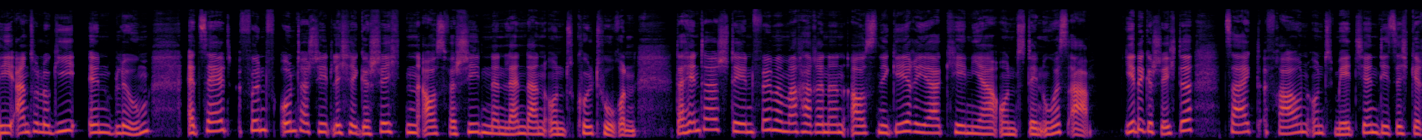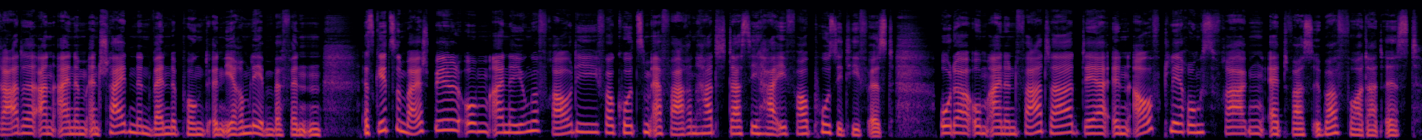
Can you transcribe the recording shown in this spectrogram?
Die Anthologie In Bloom erzählt fünf unterschiedliche Geschichten aus verschiedenen Ländern und Kulturen. Dahinter stehen Filmemacherinnen aus Nigeria, Kenia und den USA. Jede Geschichte zeigt Frauen und Mädchen, die sich gerade an einem entscheidenden Wendepunkt in ihrem Leben befinden. Es geht zum Beispiel um eine junge Frau, die vor kurzem erfahren hat, dass sie HIV-positiv ist. Oder um einen Vater, der in Aufklärungsfragen etwas überfordert ist.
